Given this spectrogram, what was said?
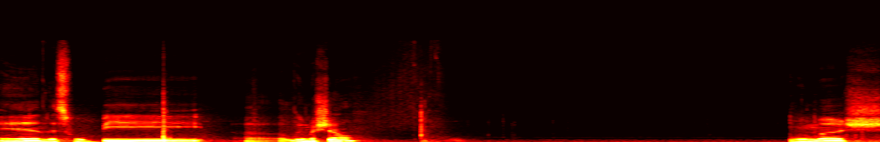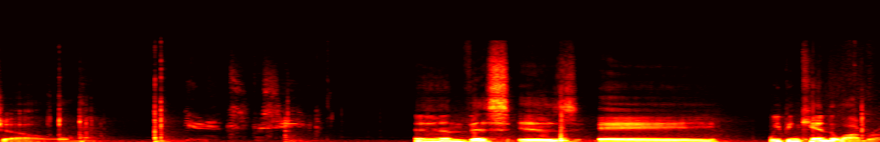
And this will be uh, Luma shell. Luma shell. And this is a Weeping Candelabra.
